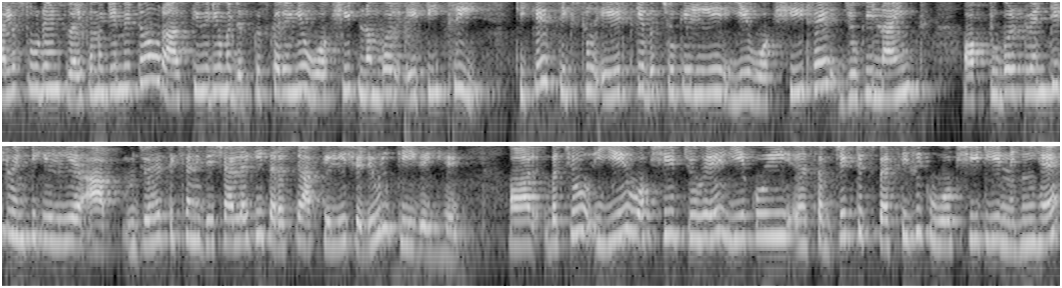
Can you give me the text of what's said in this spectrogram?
हेलो स्टूडेंट्स, वेलकम अगेन बेटा, और आज की वीडियो में डिस्कस करेंगे वर्कशीट नंबर 83 ठीक है सिक्स टू एट्थ के बच्चों के लिए ये वर्कशीट है, जो कि नाइन्थ अक्टूबर 2020 के लिए आप, जो है शिक्षा निदेशालय की तरफ़ से आपके लिए शेड्यूल की गई है। और बच्चों, ये वर्कशीट जो है, ये कोई सब्जेक्ट स्पेसिफिक वर्कशीट ये नहीं है।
